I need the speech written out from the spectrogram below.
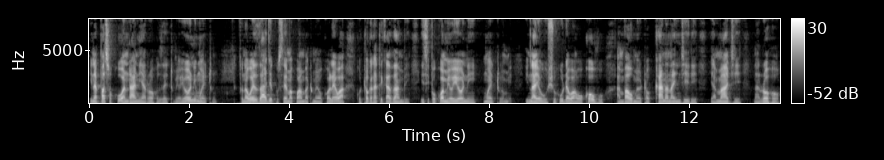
inapaswa kuwa ndani ya roho zetu mioyoni mwetu. Tunawezaje kusema kwamba tumeokolewa kutoka katika dhambi isipokuwa mioyoni mwetu? Inayo ushuhuda wa wokovu ambao umetokana na injili ya maji na roho.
